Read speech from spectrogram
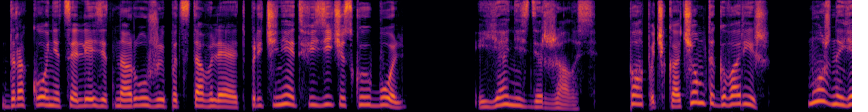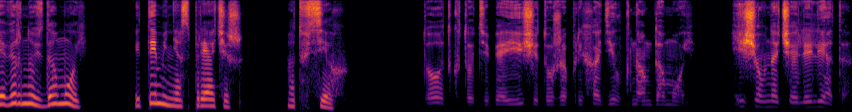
Драконица лезет наружу и подставляет, причиняет физическую боль. И я не сдержалась. «Папочка, о чем ты говоришь? Можно я вернусь домой? И ты меня спрячешь от всех?» «Тот, кто тебя ищет, уже приходил к нам домой. Еще в начале лета.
